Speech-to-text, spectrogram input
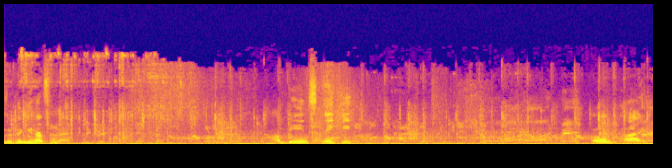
Surprised I didn't get hurt from that. I'm being sneaky. Oh, hi.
